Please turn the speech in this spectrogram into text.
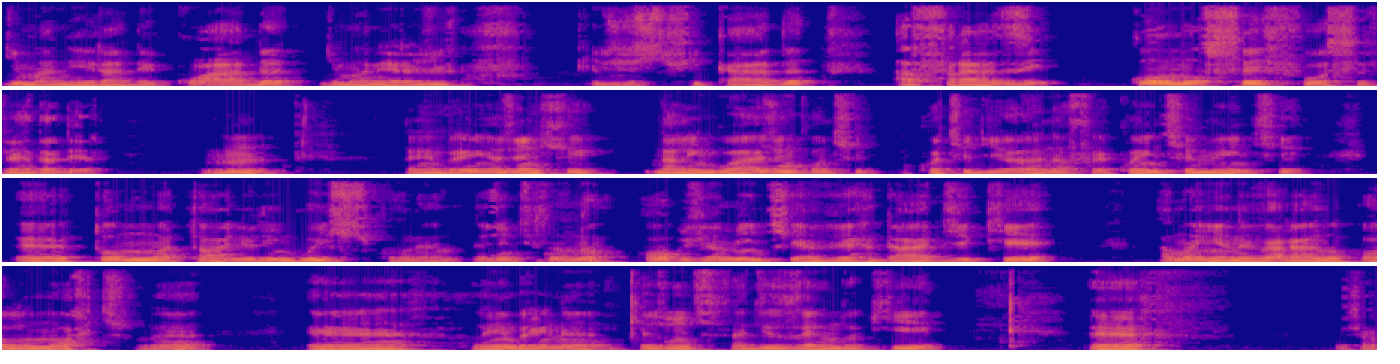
de maneira adequada, de maneira justificada, a frase como se fosse verdadeira. Hum? Lembrem, a gente, na linguagem cotidiana, frequentemente é, toma um atalho linguístico. Né? A gente diz, não, não, obviamente é verdade que amanhã nevará no Polo Norte. Né? É, lembrem, né, o que a gente está dizendo aqui, é, já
